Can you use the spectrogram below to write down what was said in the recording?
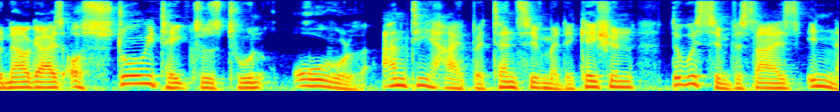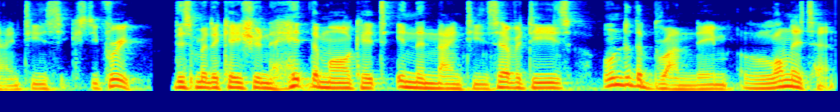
But now guys, our story takes us to an oral antihypertensive medication that was synthesized in 1963. This medication hit the market in the 1970s under the brand name Loniten.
